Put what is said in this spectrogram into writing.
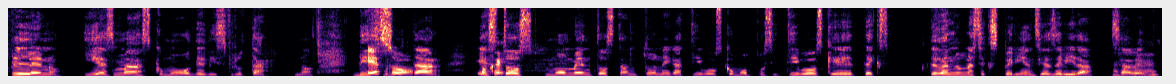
pleno y es más como de disfrutar, ¿no? Disfrutar estos momentos tanto negativos como positivos que te, te dan unas experiencias de vida, ¿sabes?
